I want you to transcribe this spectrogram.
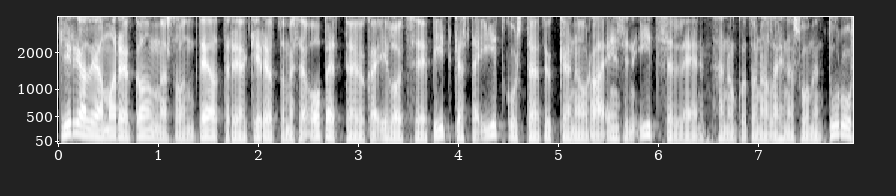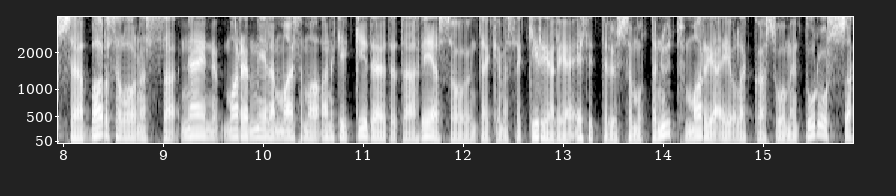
Kirjailija Maria Kangas on teatteri- ja kirjoittamisen opettaja, joka iloitsee pitkästä itkusta ja tykkää nauraa ensin itselleen. Hän on kotona lähinnä Suomen Turussa ja Barcelonassa. Näin Marian mielen maisema ainakin kiteytetään VSOn tekemässä kirjailijaesittelyssä, mutta nyt Maria ei olekaan Suomen Turussa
